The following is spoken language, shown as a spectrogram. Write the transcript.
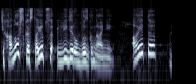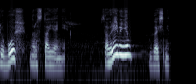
Тихановская остается лидером в изгнании, а это любовь на расстоянии. Со временем гаснет.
